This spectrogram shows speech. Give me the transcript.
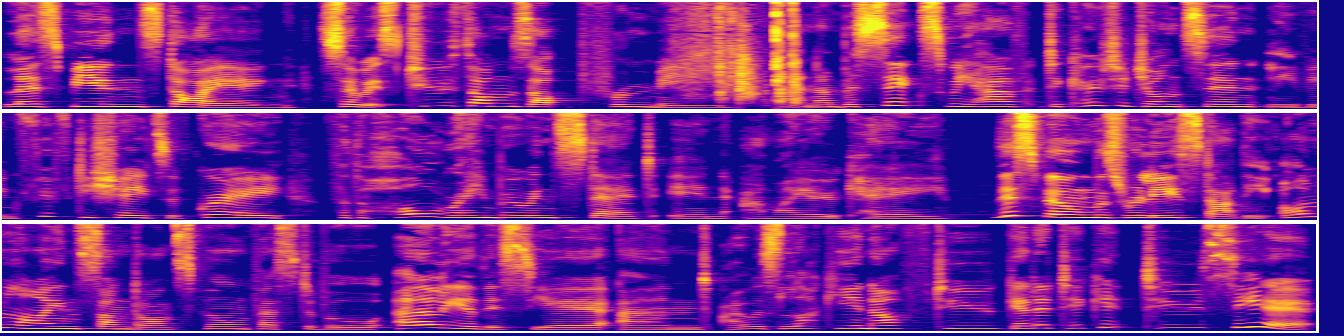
lesbians dying. So it's two thumbs up from me. At number six, we have Dakota Johnson leaving Fifty Shades of Grey for the whole rainbow instead in Am I OK? This film was released at the online Sundance Film Festival earlier this year, and I was lucky enough to get a ticket to see it.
